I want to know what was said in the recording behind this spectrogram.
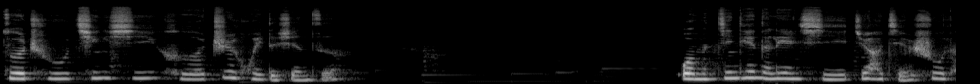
做出清晰和智慧的选择。我们今天的练习就要结束了，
